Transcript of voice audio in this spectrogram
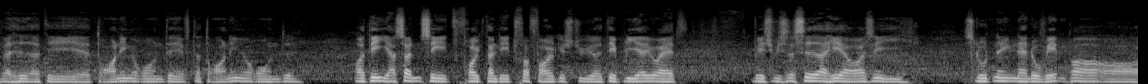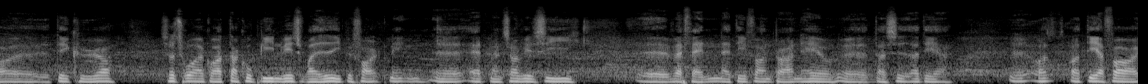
hvad hedder det, dronningerunde efter dronningerunde. Og det, jeg sådan set frygter lidt for folkestyret, det bliver jo, at hvis vi så sidder her også i slutningen af november, og det kører, så tror jeg godt, der kunne blive en vis vrede i befolkningen, øh, at man så vil sige, øh, hvad fanden er det for en børnehave, øh, der sidder der. Øh, og, og derfor,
